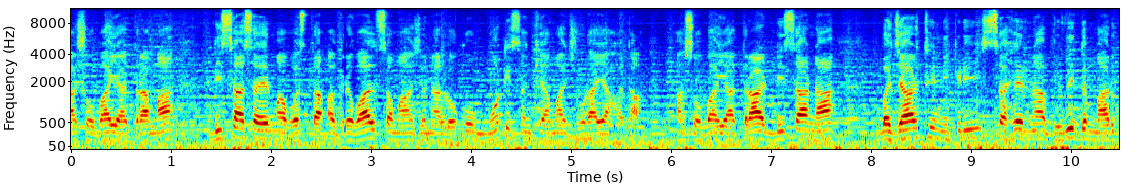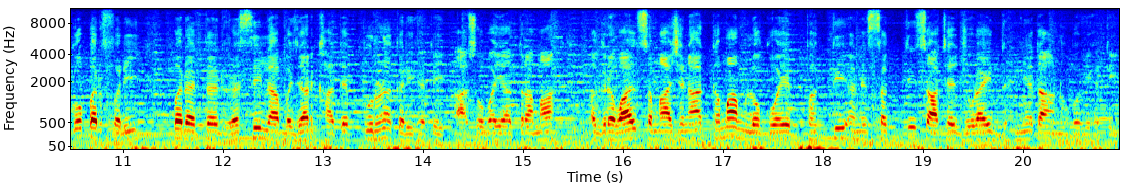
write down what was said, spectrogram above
આ શોભાયાત્રામાં ડીસા શહેરમાં વસતા અગ્રવાલ સમાજના લોકો મોટી સંખ્યામાં જોડાયા હતા. આ શોભાયાત્રા ડીસાના બજારથી નીકળી શહેરના વિવિધ માર્ગો પર ફરી પરત રસીલા બજાર ખાતે પૂર્ણ કરી હતી. આ શોભાયાત્રામાં અગ્રવાલ સમાજના તમામ લોકોએ ભક્તિ અને શક્તિ સાથે જોડાઈ ધન્યતા અનુભવી હતી.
